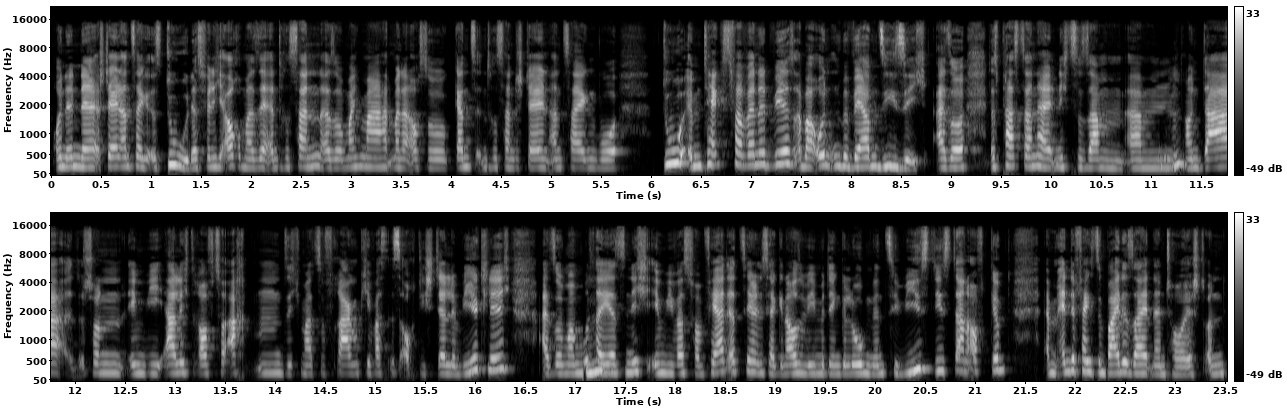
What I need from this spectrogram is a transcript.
und in der Stellenanzeige ist du. Das finde ich auch immer sehr interessant. Also manchmal hat man dann auch so ganz interessante Stellenanzeigen, wo du im Text verwendet wirst, aber unten bewerben sie sich. Also das passt dann halt nicht zusammen. Ähm, mhm. Und da schon irgendwie ehrlich drauf zu achten, sich mal zu fragen, okay, was ist auch die Stelle wirklich? Also man muss mhm. ja jetzt nicht irgendwie was vom Pferd erzählen, ist ja genauso wie mit den gelogenen CVs, die es dann oft gibt. Im Endeffekt sind beide Seiten enttäuscht. Und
